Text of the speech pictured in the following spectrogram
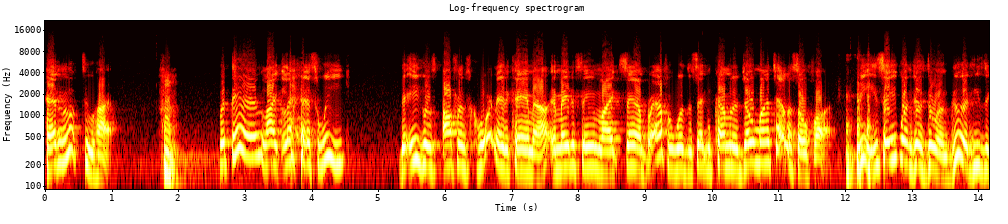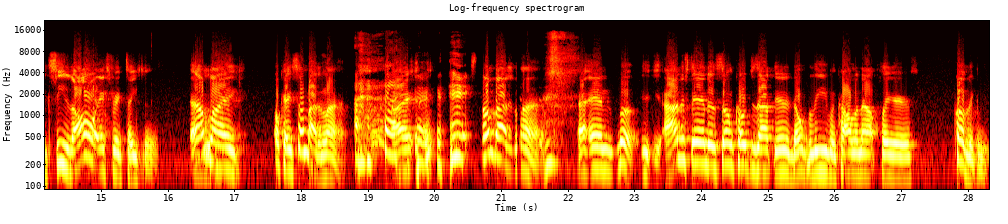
hadn't looked too hot. Hmm. But then, like last week, the Eagles' offense coordinator came out and made it seem like Sam Bradford was the second coming of Joe Montana so far. he, he said he wasn't just doing good; he's exceeded all expectations. And I'm mm-hmm. like, okay, somebody lying. All right, somebody lying. And look, I understand there's some coaches out there that don't believe in calling out players publicly.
